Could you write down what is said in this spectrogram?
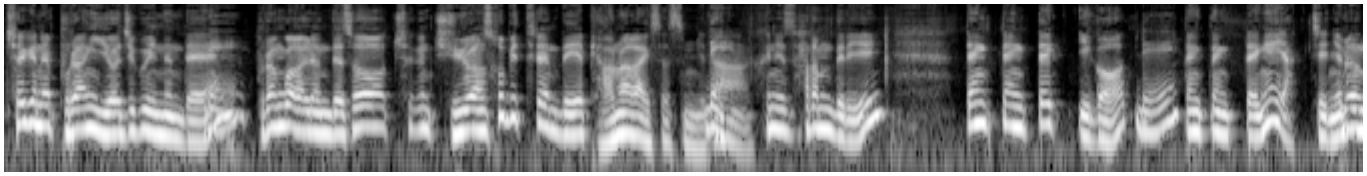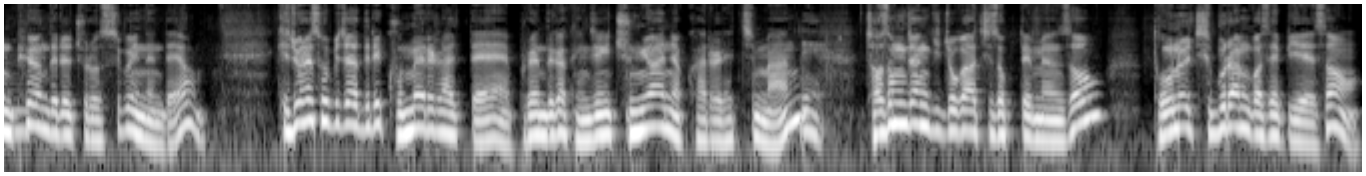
최근에 불황이 이어지고 있는데 네. 불황과 관련돼서 최근 주요한 소비 트렌드의 변화가 있었습니다. 흔히 사람들이 땡땡땡 이것, 네. 땡땡땡의 약진 이런 표현들을 주로 쓰고 있는데요. 기존의 소비자들이 구매를 할 때 브랜드가 굉장히 중요한 역할을 했지만 네. 저성장 기조가 지속되면서 돈을 지불한 것에 비해서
